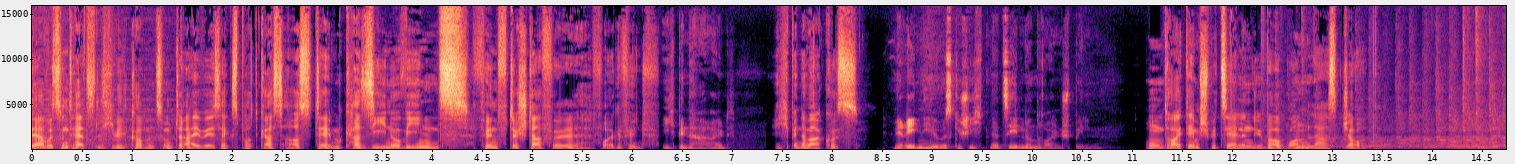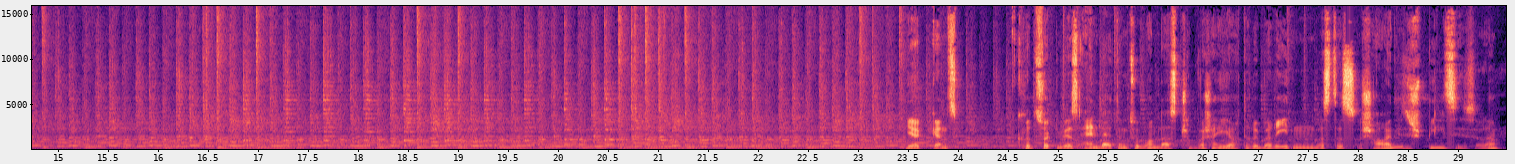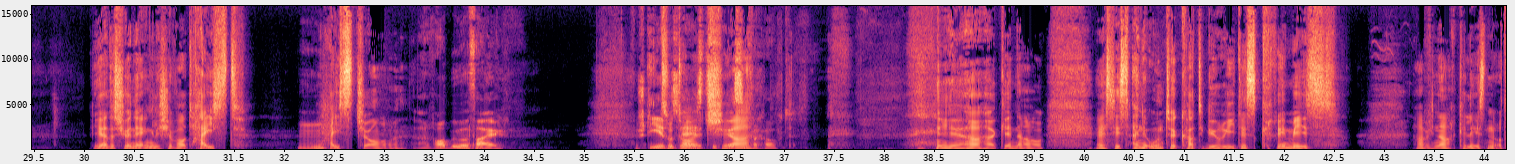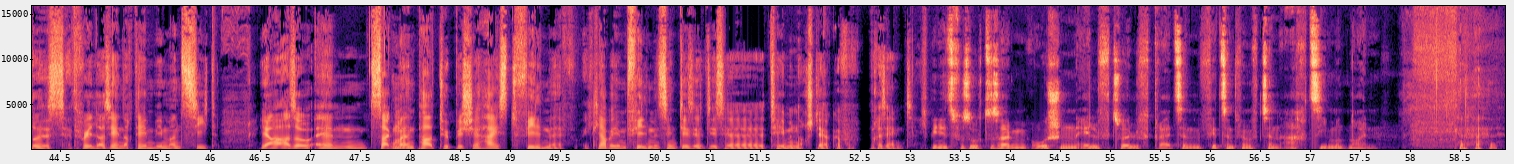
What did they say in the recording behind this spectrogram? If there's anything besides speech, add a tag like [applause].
Servus und herzlich willkommen zum 3W6 Podcast aus dem Casino Wiens. Fünfte Staffel, Folge 5. Ich bin der Harald. Ich bin der Markus. Wir reden hier über das Geschichten erzählen und Rollenspielen. Und heute im Speziellen über One Last Job. Ja, ganz kurz sollten wir als Einleitung zu One Last Job wahrscheinlich auch darüber reden, was das Genre dieses Spiels ist, oder? Ja, das schöne englische Wort heißt. Mhm. Heist-Genre. Raubüberfall. Ja. Verstehe, Zu das Deutsch, heißt, sich ja. besser verkauft. [laughs] Ja, genau. Es ist eine Unterkategorie des Krimis, habe ich nachgelesen, oder des Thrillers, je nachdem, wie man es sieht. Ja, also ähm, sag mal ein paar typische Heist-Filme. Ich glaube, im Filmen sind diese, diese Themen noch stärker präsent. Ich bin jetzt versucht zu sagen Ocean 11, 12, 13, 14, 15, 8, 7 und 9. [laughs]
